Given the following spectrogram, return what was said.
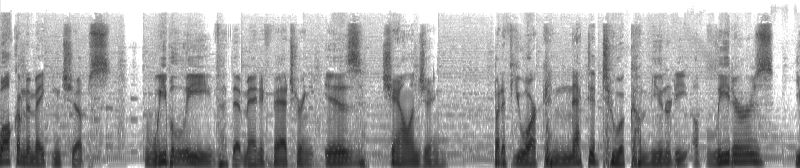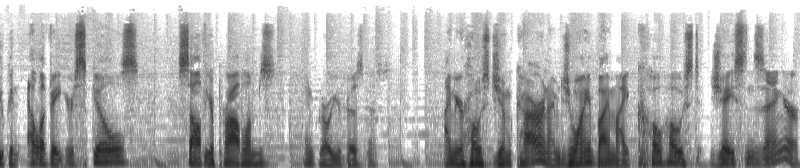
Welcome to Making Chips. We believe that manufacturing is challenging, but if you are connected to a community of leaders, you can elevate your skills, solve your problems, and grow your business. I'm your host, Jim Carr, and I'm joined by my co host, Jason Zenger.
